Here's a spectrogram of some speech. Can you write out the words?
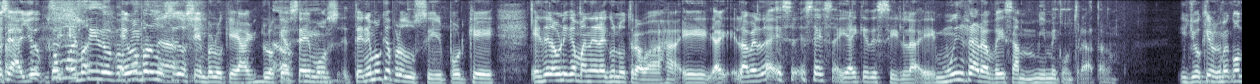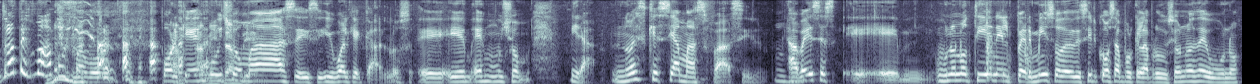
o sea, yo ¿Cómo hemos, ha sido hemos producido siempre lo que, lo que hacemos. Tenemos que producir porque es de la única manera que uno trabaja. Eh, la verdad es, esa y hay que decirla. Eh, muy rara vez a mí me contratan. Y yo quiero que me contrates más, por favor, porque es mucho más, igual que Carlos, eh, es, mucho, mira, no es que sea más fácil, a veces eh, uno no tiene el permiso de decir cosas porque la producción no es de uno,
